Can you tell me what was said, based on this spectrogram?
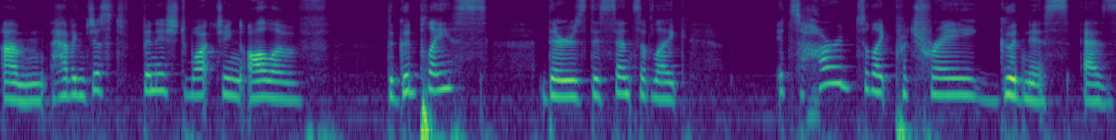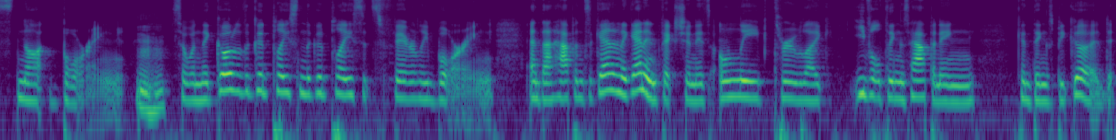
Um, having just finished watching all of The Good Place, there's this sense of like it's hard to like portray goodness as not boring. Mm-hmm. So when they go to the good place in the good place, it's fairly boring. And that happens again and again in fiction. It's only through like evil things happening can things be good.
